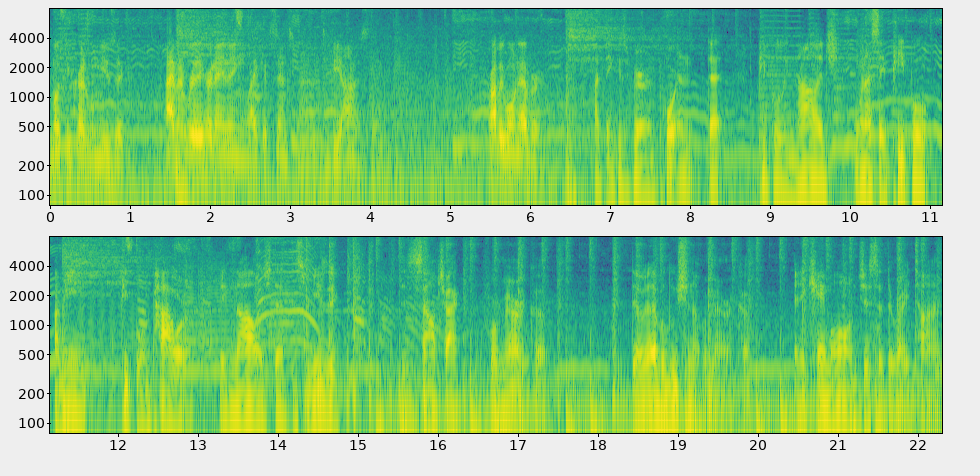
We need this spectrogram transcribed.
most incredible music. I haven't really heard anything like it since, man, to be honest. Like, probably won't ever. I think it's very important that people acknowledge, when I say people, I mean people in power, acknowledge that this music is a soundtrack for America, the evolution of America. And it came along just at the right time.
